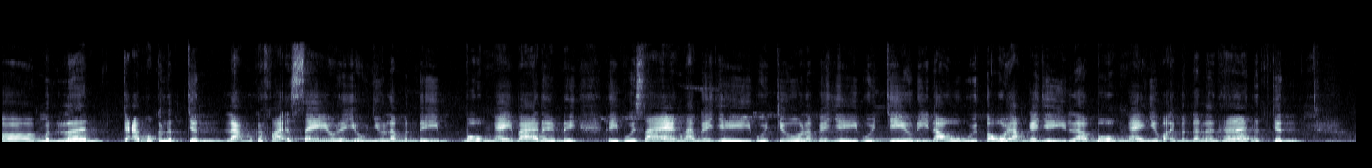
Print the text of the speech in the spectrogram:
uh, mình lên cả một cái lịch trình làm một cái file Excel ví dụ như là mình đi 4 ngày 3 đêm đi thì buổi sáng làm cái gì buổi trưa làm cái gì buổi chiều đi đâu buổi tối ăn cái gì là 4 ngày như vậy mình đã lên hết lịch trình. Uh,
